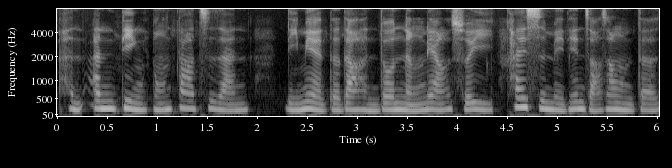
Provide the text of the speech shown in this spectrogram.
很安定，从大自然。里面得到很多能量，所以开始每天早上的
